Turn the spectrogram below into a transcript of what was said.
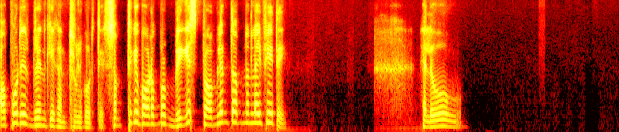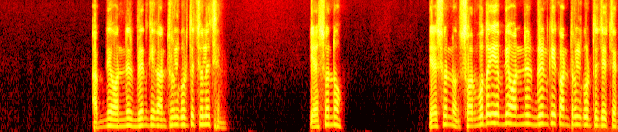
অপরের ব্রেনকে কন্ট্রোল করতে। সব থেকে বড় বিগেস্ট প্রবলেম তো আপনার লাইফে এটাই। হ্যালো আপনি অন্যের ব্রেনকে কন্ট্রোল করতে চলেছেন? ইয়েস নো ইয়েস নো সর্বদাই আপনি অন্যের ব্রেনকে কন্ট্রোল করতে চেয়েছেন।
